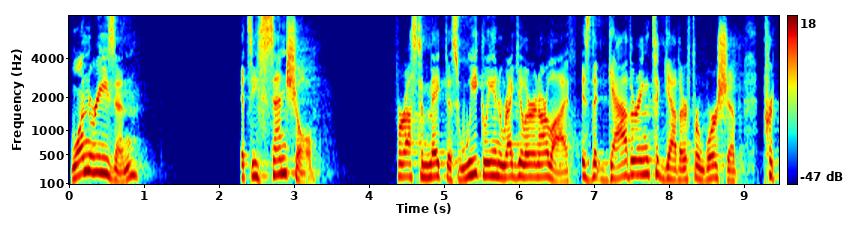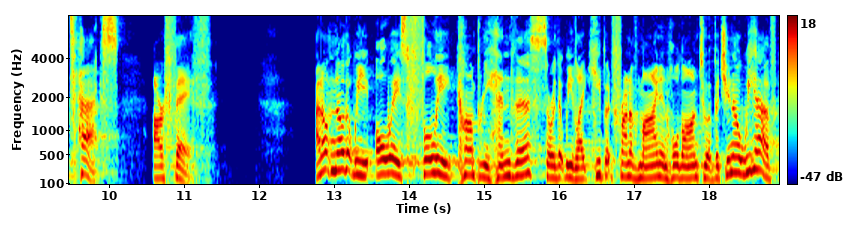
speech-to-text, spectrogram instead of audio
One reason it's essential for us to make this weekly and regular in our life is that gathering together for worship protects our faith. I don't know that we always fully comprehend this or that we like keep it front of mind and hold on to it, but you know, we have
